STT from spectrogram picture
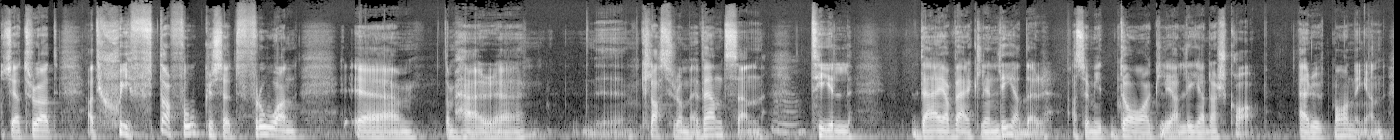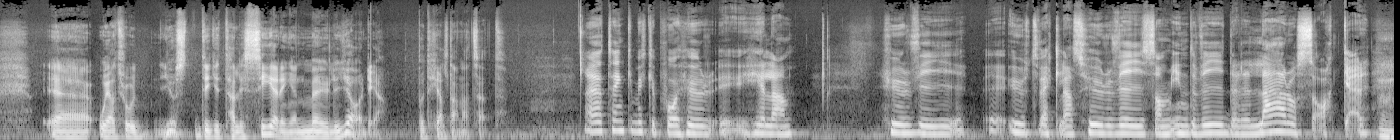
Så jag tror att, att skifta fokuset från eh, de här eh, klassrum-eventsen mm. till där jag verkligen leder, alltså mitt dagliga ledarskap, är utmaningen. Eh, och jag tror just digitaliseringen möjliggör det på ett helt annat sätt. Jag tänker mycket på hur hela hur vi eh, utvecklas, hur vi som individer lär oss saker. Mm.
